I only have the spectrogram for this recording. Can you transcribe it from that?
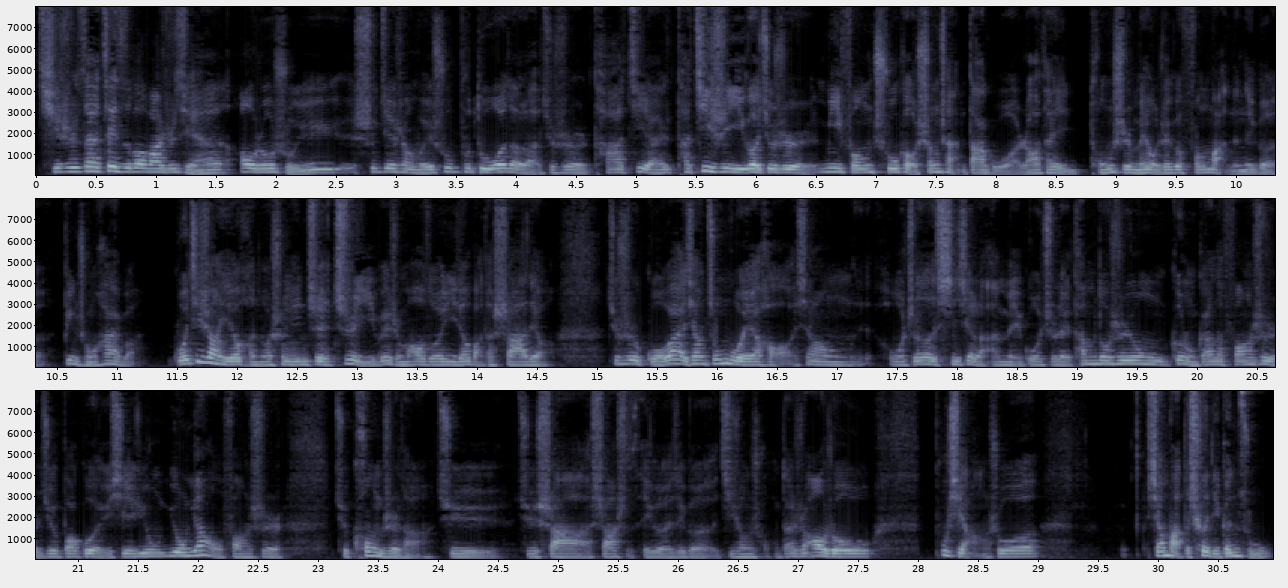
其实，在这次爆发之前，澳洲属于世界上为数不多的了。就是它既然它既是一个就是蜜蜂出口生产大国，然后它也同时没有这个丰满的那个病虫害吧。国际上也有很多声音在质疑，为什么澳洲一定要把它杀掉？就是国外像中国也好像我知道新西兰、美国之类，他们都是用各种各样的方式，就包括有一些用用药方式去控制它，去去杀杀死这个这个寄生虫。但是澳洲不想说。想把它彻底根除，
